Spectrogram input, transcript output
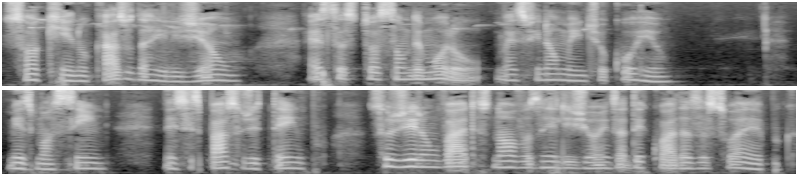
Só que, no caso da religião, essa situação demorou, mas finalmente ocorreu. Mesmo assim, nesse espaço de tempo, surgiram várias novas religiões adequadas à sua época,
